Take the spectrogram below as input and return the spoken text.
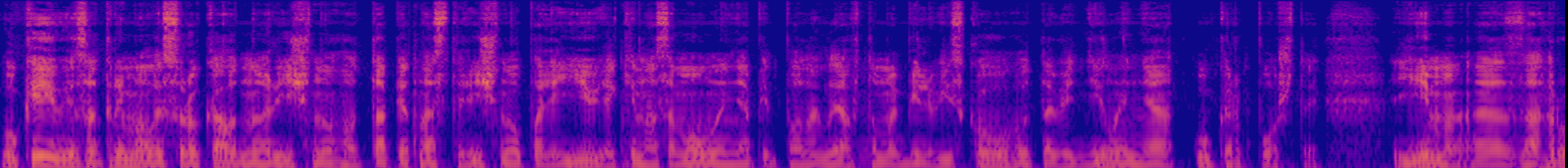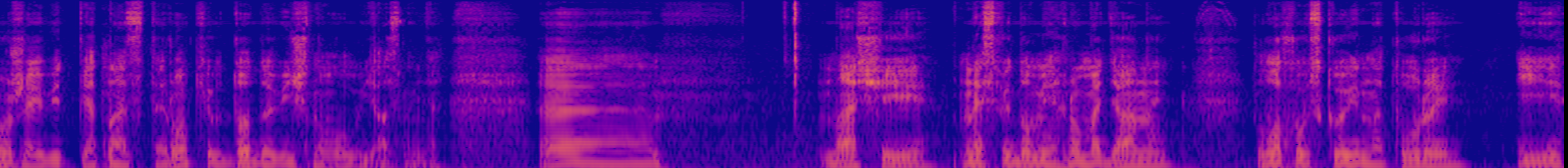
У Києві затримали 41-річного та 15-річного паліїв, які на замовлення підпалили автомобіль військового та відділення Укрпошти. Їм е, загрожує від 15 років до довічного ув'язнення. Е, наші несвідомі громадяни лоховської натури і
